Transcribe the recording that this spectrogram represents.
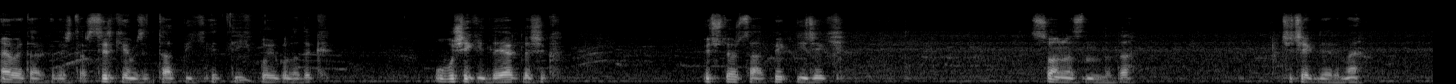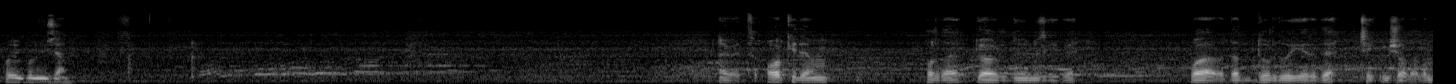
Evet arkadaşlar sirkemizi tatbik ettik, uyguladık. Bu bu şekilde yaklaşık 3-4 saat bekleyecek. Sonrasında da çiçeklerime uygulayacağım. Evet, orkidem burada gördüğünüz gibi bu arada durduğu yeri de çekmiş olalım.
